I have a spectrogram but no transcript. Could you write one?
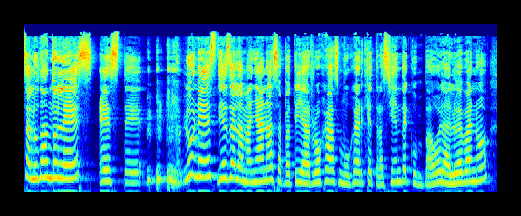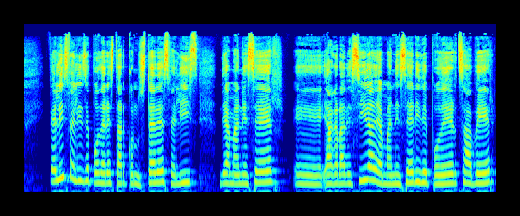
saludándoles, este lunes 10 de la mañana, Zapatillas Rojas, mujer que trasciende con Paola Luébano. Feliz, feliz de poder estar con ustedes, feliz de amanecer, eh, agradecida de amanecer y de poder saber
